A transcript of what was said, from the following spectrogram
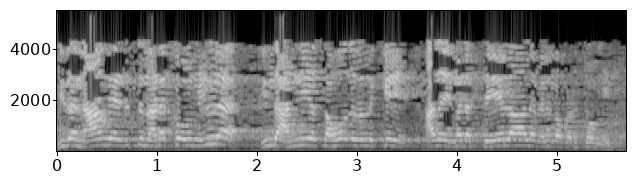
இதை நாங்க எடுத்து நடக்கவும் இல்லை. இந்த அந்நிய சகோதரர்களுக்கு அதை எங்கட செயலால விளங்கப்படுத்தவும் இல்லை.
